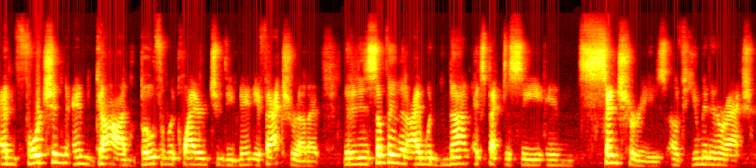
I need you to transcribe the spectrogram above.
and fortune and God both required to the manufacture of it, that it is something that I would not expect to see in centuries of human interaction.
